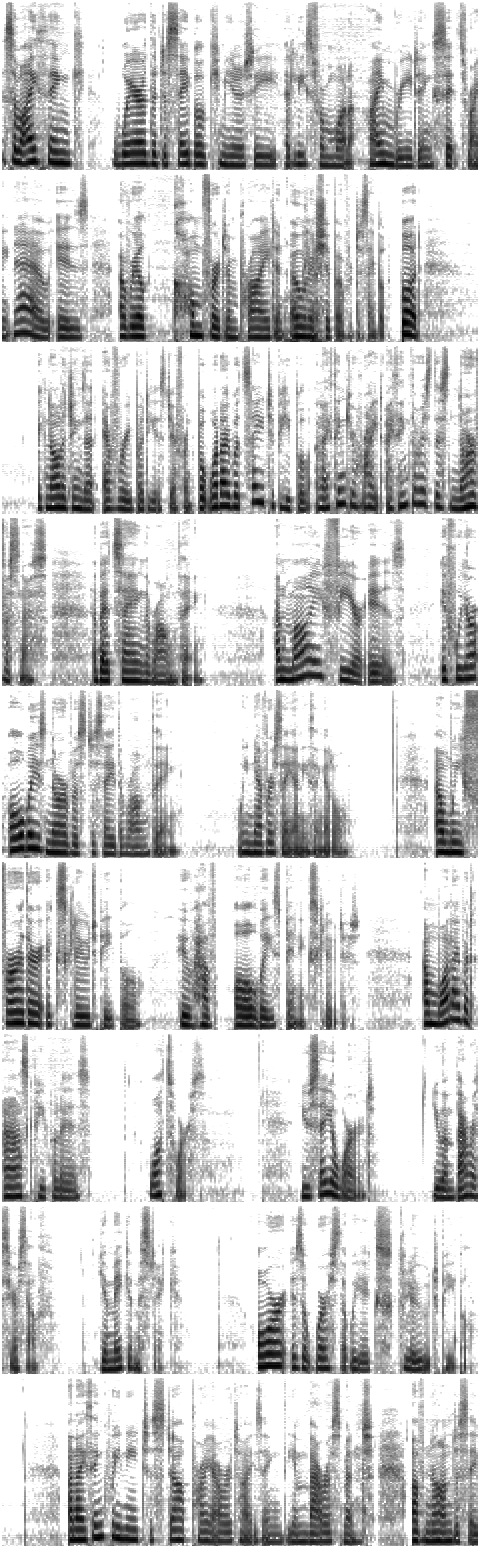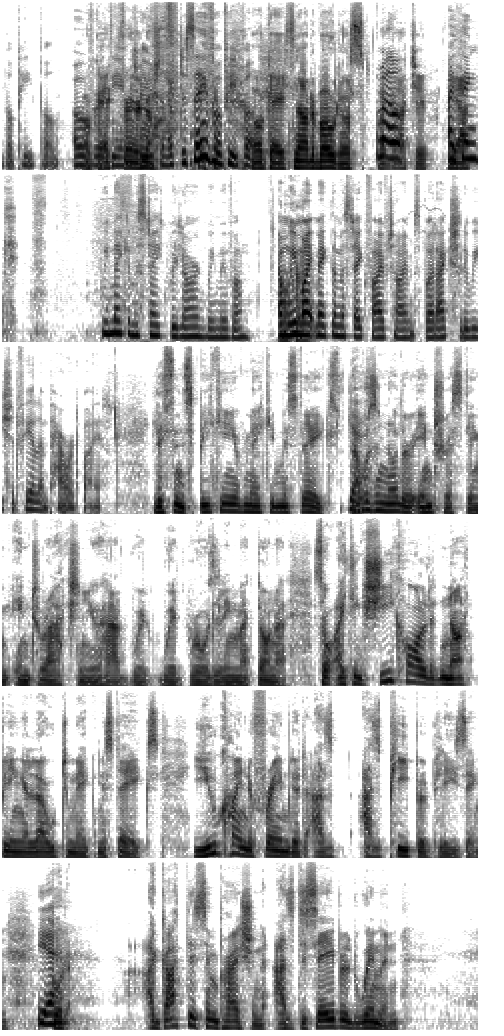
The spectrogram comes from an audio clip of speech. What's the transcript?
So I think where the disabled community, at least from what I'm reading, sits right now is a real comfort and pride and ownership over disabled. But acknowledging that everybody is different. But what I would say to people, and I think you're right, I think there is this nervousness about saying the wrong thing. And my fear is if we are always nervous to say the wrong thing, we never say anything at all. And we further exclude people who have always been excluded. And what I would ask people is what's worse? You say a word, you embarrass yourself, you make a mistake. Or is it worse that we exclude people? And I think we need to stop prioritizing the embarrassment of non disabled people over Okay, the inclusion enough. of disabled people. Okay, it's not about us. Well, I got you. I think we make a mistake, we learn, we move on. And we might make the mistake five times, but actually we should feel empowered by it. Listen, speaking of making mistakes, that was another interesting interaction you had with, with Rosaleen McDonagh. So I think she called it not being allowed to make mistakes. You kind of framed it as as people pleasing. Yeah. But I got this impression as disabled women,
